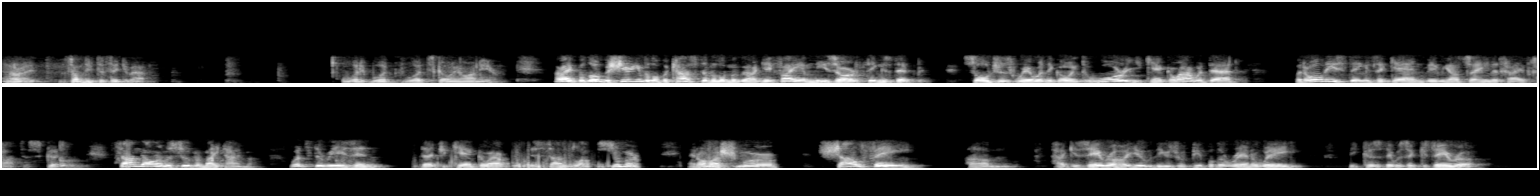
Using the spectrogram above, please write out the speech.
all right. Something to think about. What what what's going on here? All right. Below bashirim, below bakasta, below. These are things that soldiers wear when they're going to war. You can't go out with that. But all these things, again, good. What's the reason that you can't go out with this sandal sumer? And Omar Shmur, Shalfe, um, Hagezera these were people that ran away because there was a gezerah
